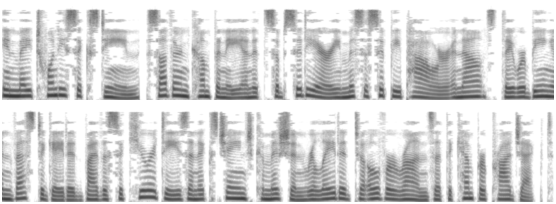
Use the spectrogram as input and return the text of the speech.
In May 2016, Southern Company and its subsidiary Mississippi Power announced they were being investigated by the Securities and Exchange Commission related to overruns at the Kemper project.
